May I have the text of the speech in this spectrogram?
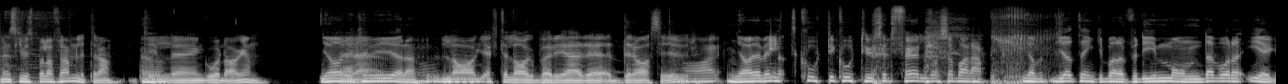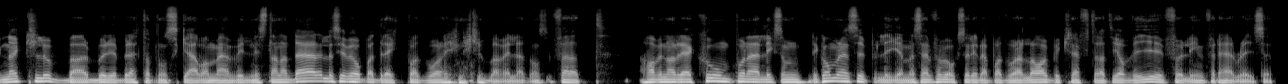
Men ska vi spola fram lite då till eh, gårdagen? Ja, det kan vi göra. Lag efter lag börjar eh, dra sig ur. Ja, Ja, jag, vet, inte- ett kort i korthuset föll och så bara... jag, jag tänker bara, för det är ju måndag våra egna klubbar börjar berätta att de ska vara med. Vill ni stanna där eller ska vi hoppa direkt på att våra egna klubbar väljer att de För att har vi någon reaktion på när liksom, det kommer en superliga, men sen får vi också reda på att våra lag bekräftar att ja, vi är full inför det här racet.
